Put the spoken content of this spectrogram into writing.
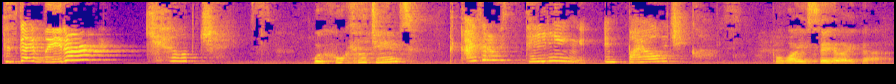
This guy later killed James. Wait, who killed James? The guy that I was dating in biology class. But why you say it like that?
